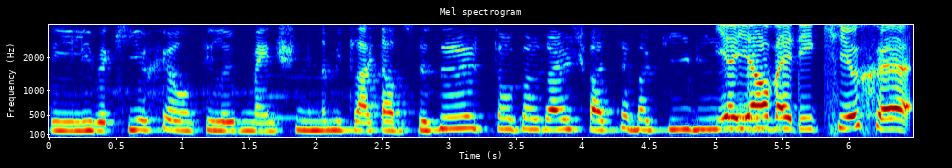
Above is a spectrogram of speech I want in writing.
die liebe Kirche und die lieben Menschen in der Mittelalter haben gesagt, nee, Zauberei, schwarze Magie. wie- Ja, ja, weil die Kirche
